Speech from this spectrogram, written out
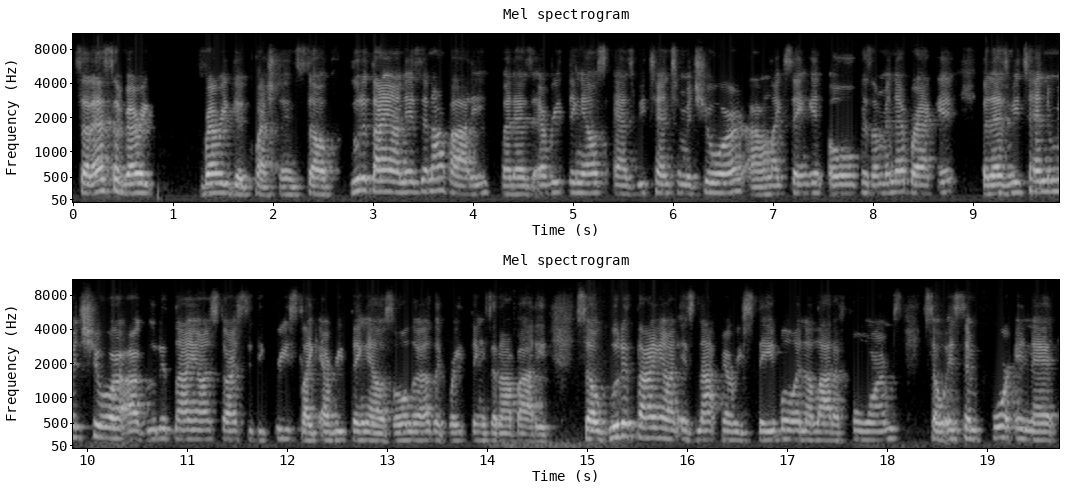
So that's a very very good question. So glutathione is in our body, but as everything else, as we tend to mature, I don't like saying it old because I'm in that bracket, but as we tend to mature, our glutathione starts to decrease like everything else, all the other great things in our body. So glutathione is not very stable in a lot of forms. So it's important that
